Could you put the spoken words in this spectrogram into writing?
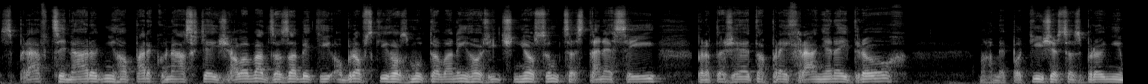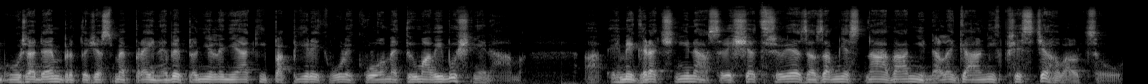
Správci Národního parku nás chtějí žalovat za zabití obrovského zmutovaného říčního sumce z Tennessee, protože je to prej chráněný druh. Máme potíže se zbrojním úřadem, protože jsme prej nevyplnili nějaký papíry kvůli kulometům a výbušninám. A imigrační nás vyšetřuje za zaměstnávání nelegálních přistěhovalců.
